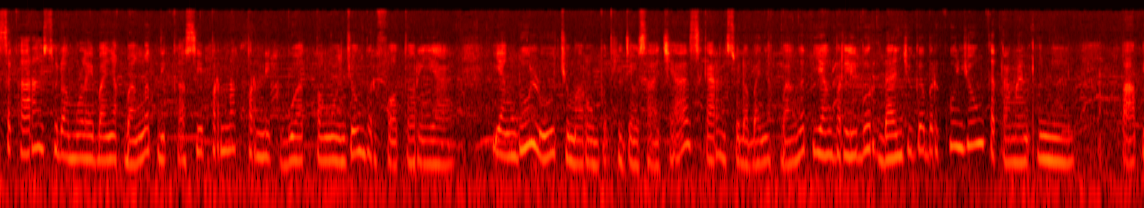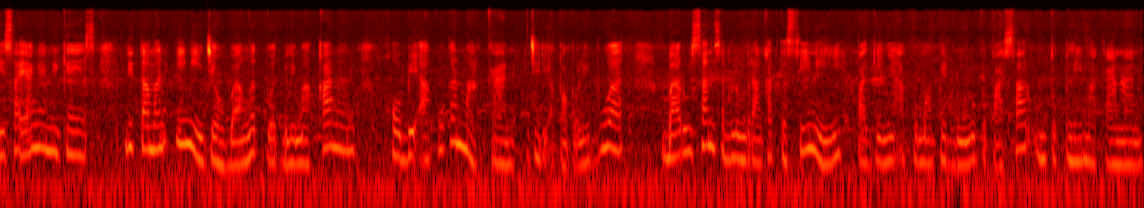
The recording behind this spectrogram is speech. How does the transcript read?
Sekarang sudah mulai banyak banget dikasih pernak-pernik buat pengunjung berfoto ria Yang dulu cuma rumput hijau saja Sekarang sudah banyak banget yang berlibur dan juga berkunjung ke taman ini tapi sayangnya nih guys, di taman ini jauh banget buat beli makanan. Hobi aku kan makan, jadi apa boleh buat. Barusan sebelum berangkat ke sini, paginya aku mampir dulu ke pasar untuk beli makanan.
